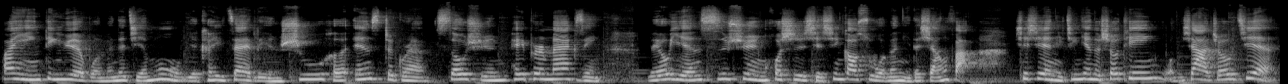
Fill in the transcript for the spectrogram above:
欢迎订阅我们的节目，也可以在脸书和 Instagram 搜寻 Paper Magazine，留言私讯或是写信告诉我们你的想法。谢谢你今天的收听，我们下周见。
